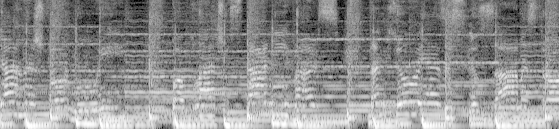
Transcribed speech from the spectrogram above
Одягнеш форму і поплач останній вальс, танцює зі сльозами строгий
